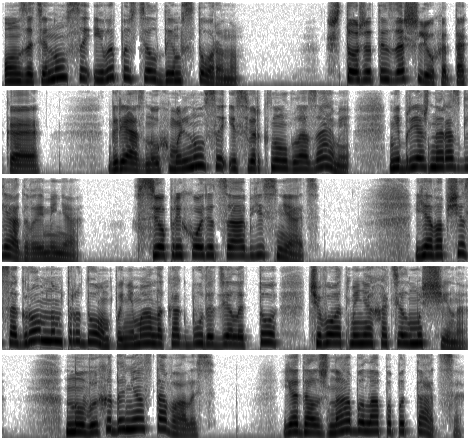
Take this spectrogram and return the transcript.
Он затянулся и выпустил дым в сторону. «Что же ты за шлюха такая?» Грязно ухмыльнулся и сверкнул глазами, небрежно разглядывая меня. «Все приходится объяснять. Я вообще с огромным трудом понимала, как буду делать то, чего от меня хотел мужчина. Но выхода не оставалось. Я должна была попытаться.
